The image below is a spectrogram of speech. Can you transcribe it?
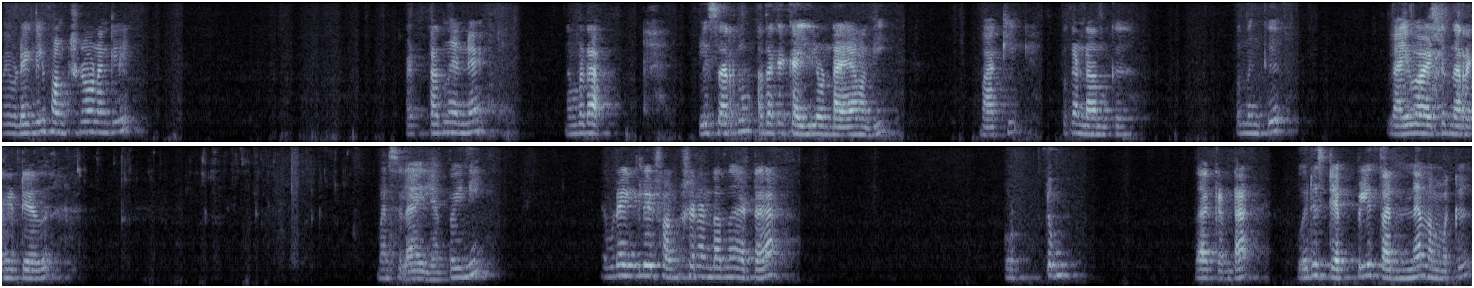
എവിടെയെങ്കിലും ഫങ്ഷൻ ആണെങ്കിൽ പെട്ടെന്ന് തന്നെ നമ്മുടെ ഗ്ലിസറിനും അതൊക്കെ കയ്യിലുണ്ടായാൽ മതി. ബാക്കി ഇപ്പോൾ കണ്ടാൽ നമുക്ക്. ഇപ്പം നിങ്ങൾക്ക് ലൈവായിട്ട് നിറം കിട്ടിയത് മനസ്സിലായില്ല? അപ്പോൾ ഇനി എവിടെയെങ്കിലും ഒരു ഫങ്ഷൻ ഉണ്ടെന്ന് കേട്ട ഒട്ടും ഇതാക്കണ്ട. ഒരു സ്റ്റെപ്പിൽ തന്നെ നമുക്ക്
